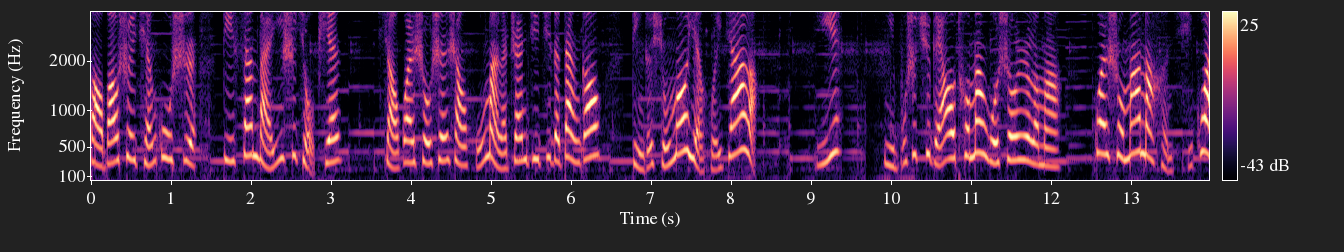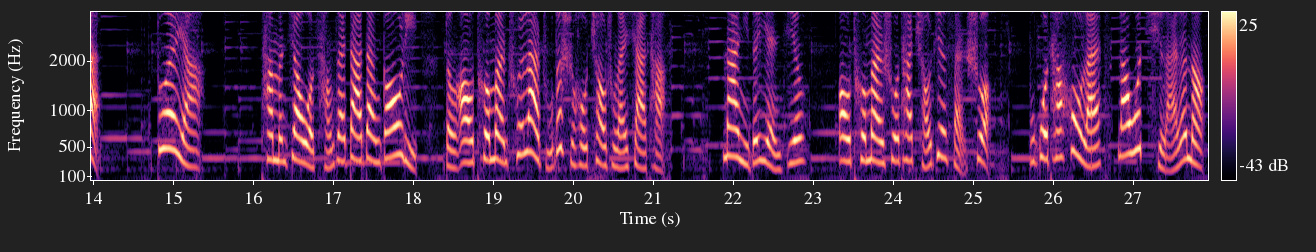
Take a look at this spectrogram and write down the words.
宝宝睡前故事第三百一十九篇。小怪兽身上糊满了粘唧唧的蛋糕顶着熊猫眼回家了。咦你不是去给奥特曼过生日了吗？怪兽妈妈很奇怪。对呀他们叫我藏在大蛋糕里等奥特曼吹蜡烛的时候跳出来吓他。那你的眼睛奥特曼说他条件反射不过他后来拉我起来了呢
